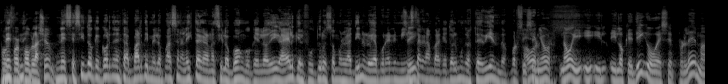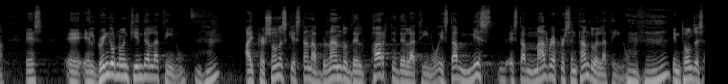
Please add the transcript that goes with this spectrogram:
por, Ne- por población. Necesito que corten esta parte y me lo pasen al Instagram, así lo pongo. Que lo diga él, que el futuro somos latinos. Lo voy a poner en mi Sí. Instagram para que todo el mundo lo esté viendo, por Sí, favor. señor. No, y, y- y- y lo que digo es el problema es eh, el gringo no entiende al latino. Hay personas que están hablando del parte del latino y está, mis- está mal representando el latino. Entonces,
